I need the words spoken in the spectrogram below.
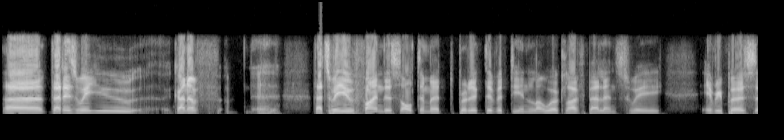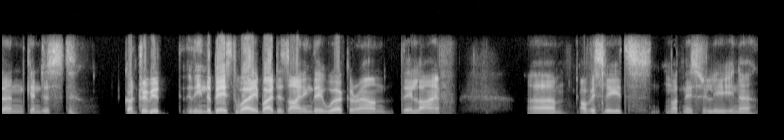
Uh, that is where you kind of uh, that's where you find this ultimate productivity and work-life balance, where every person can just contribute in the best way by designing their work around their life. Um, obviously, it's not necessarily in a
